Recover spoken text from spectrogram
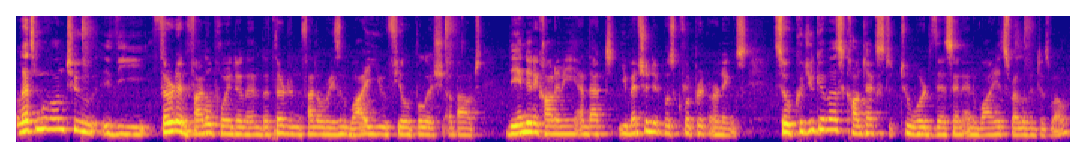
Let's move on to the third and final point, and then the third and final reason why you feel bullish about the Indian economy, and that you mentioned it was corporate earnings. So, could you give us context towards this and, and why it's relevant as well?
